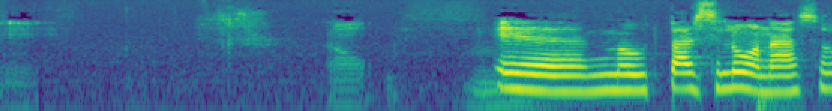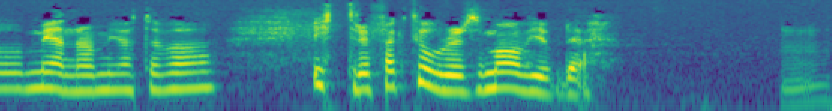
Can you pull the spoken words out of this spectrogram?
Mm. Ja. Mm. Eh, mot Barcelona så menar de ju att det var yttre faktorer som avgjorde. Mm.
